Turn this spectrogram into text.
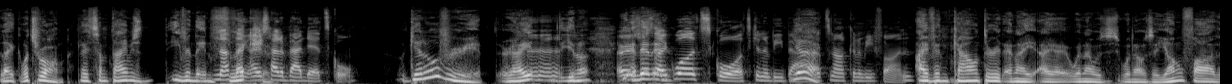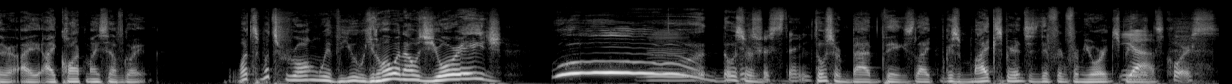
like what's wrong? Like sometimes even the inflection. Nothing. I just had a bad day at school. get over it, right? you know. Or it's And then- like, well, it's school. It's gonna be bad. Yeah. It's not gonna be fun. I've encountered, and I, I when I was when I was a young father, I, I caught myself going, "What's what's wrong with you?" You know, when I was your age, mm. ooh, those are Interesting. those are bad things. Like because my experience is different from your experience. Yeah, of course.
